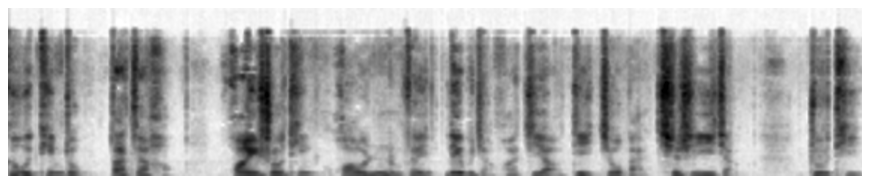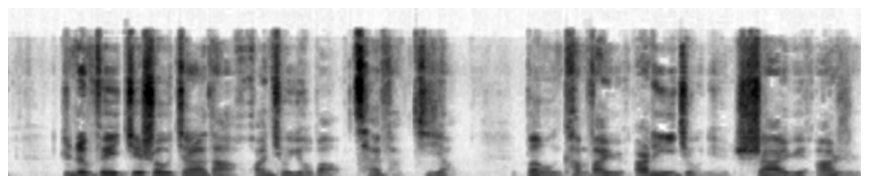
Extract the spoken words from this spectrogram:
各位听众，大家好，欢迎收听华为任正非内部讲话纪要第九百七十一讲，主题：任正非接受加拿大《环球邮报》采访纪要。本文刊发于二零一九年十二月二日。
